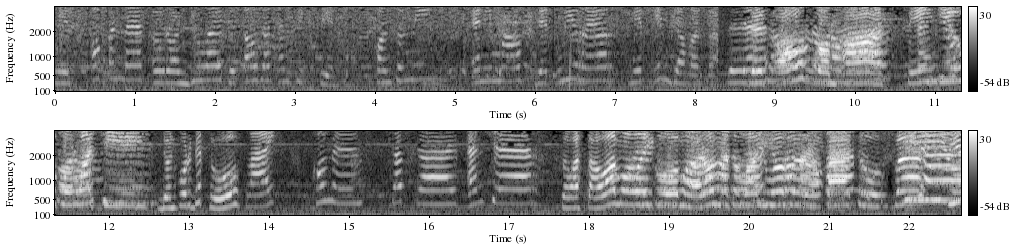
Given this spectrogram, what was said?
With open net around July 2016 concerning animals that we rare meet in Jakarta. That's all from us. Thank you for watching. Don't forget to like, comment, subscribe, and share. So assalamualaikum warahmatullahi wabarakatuh. Bye.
